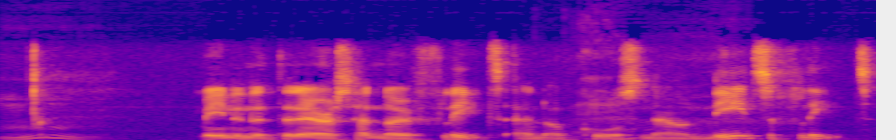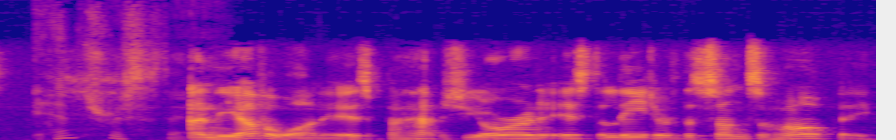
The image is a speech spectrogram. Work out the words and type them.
mm. Meaning that Daenerys had no fleet, and of course now needs a fleet. Interesting. And the other one is perhaps Euron is the leader of the Sons of Harpy.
